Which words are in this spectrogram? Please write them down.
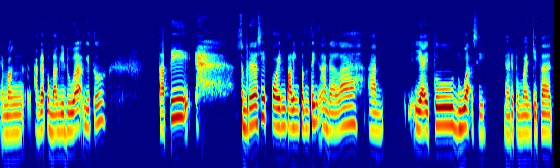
emang agak kebagi dua gitu. Tapi sebenarnya sih poin paling penting adalah ad, yaitu dua sih dari pemain kita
